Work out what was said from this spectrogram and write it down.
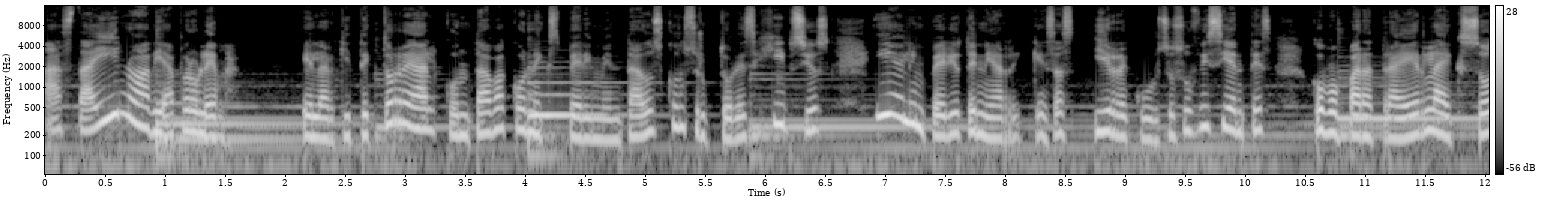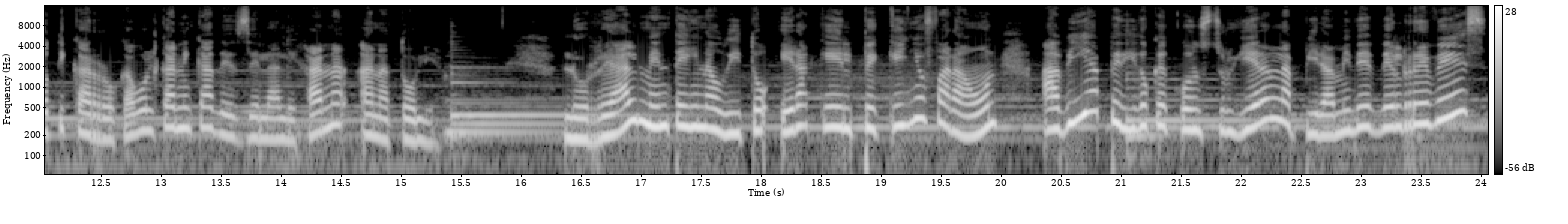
Hasta ahí no había problema. El arquitecto real contaba con experimentados constructores egipcios y el imperio tenía riquezas y recursos suficientes como para traer la exótica roca volcánica desde la lejana Anatolia. Lo realmente inaudito era que el pequeño faraón había pedido que construyeran la pirámide del revés.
